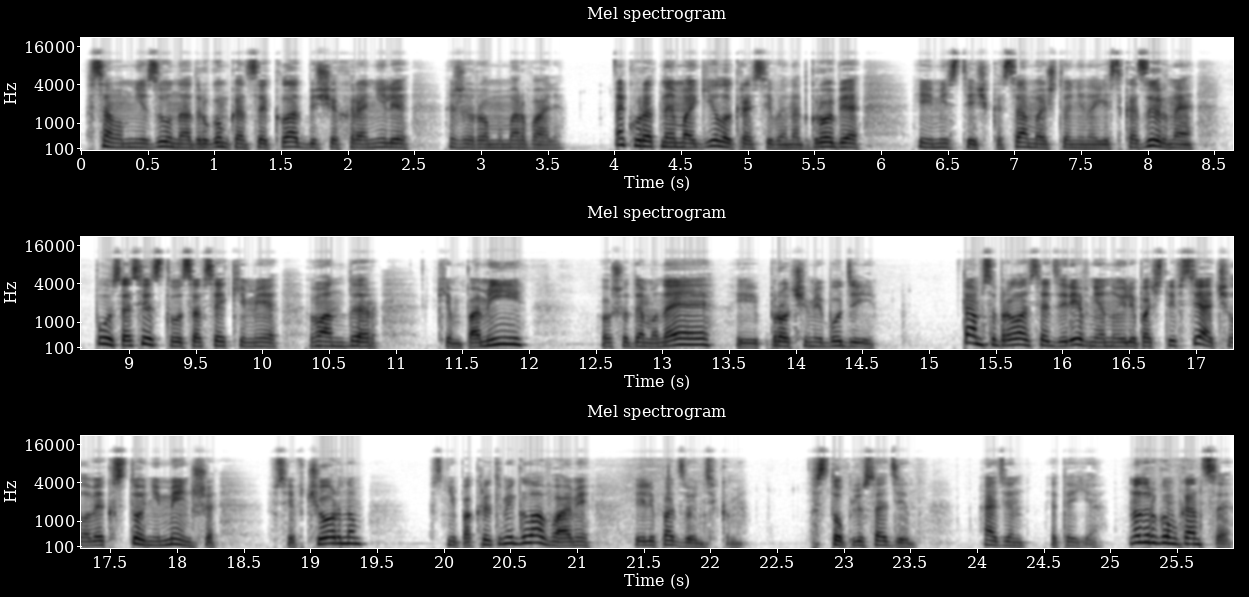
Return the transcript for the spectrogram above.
В самом низу, на другом конце кладбища, хранили Жерома Марваля. Аккуратная могила, красивое надгробие и местечко, самое что ни на есть козырное, по соседству со всякими Вандер Кемпами, Ошедемоне и прочими буди. Там собралась вся деревня, ну или почти вся, человек сто, не меньше, все в черном, с непокрытыми головами или под зонтиками. Сто плюс один — один — это я. На другом конце.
